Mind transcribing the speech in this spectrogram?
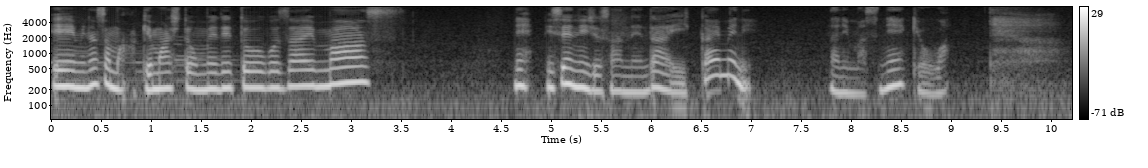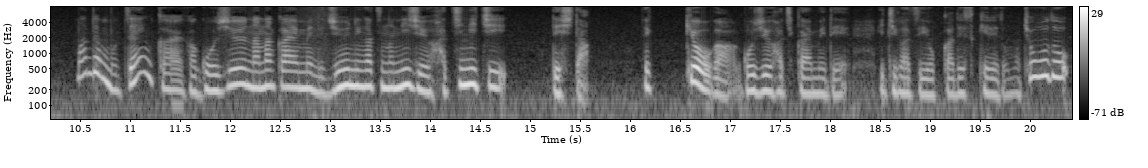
えー、皆様明けましておめでとうございます。ね2023年第1回目になりますね今日は。まあでも前回が57回目で12月の28日でした。で今日が58回目で1月4日ですけれどもちょうど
